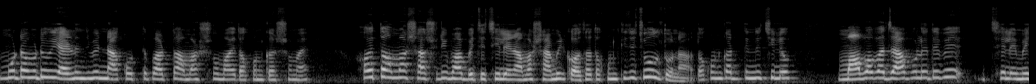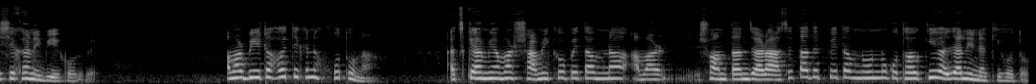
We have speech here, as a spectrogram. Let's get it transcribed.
মোটামুটি ওই অ্যারেঞ্জমেন্ট না করতে পারতো আমার সময় তখনকার সময় হয়তো আমার শাশুড়ি মা বেঁচে ছিলেন, আমার স্বামীর কথা তখন কিছু চলতো না। তখনকার দিনে ছিল, মা বাবা যা বলে দেবে, ছেলে মেয়ে সেখানে বিয়ে করবে। আমার বিয়েটা হয়তো এখানে হতো না। আজকে আমি আমার স্বামীকেও পেতাম না, আমার সন্তান যারা আছে তাদের পেতাম না, অন্য কোথাও কী হয় জানি না কি হতো।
